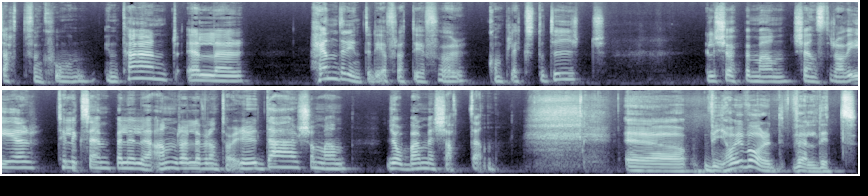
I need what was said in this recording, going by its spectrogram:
chattfunktion internt eller händer inte det för att det är för komplext och dyrt? Eller köper man tjänster av er till exempel eller andra leverantörer? Är det där som man jobbar med chatten? Eh, vi har ju varit väldigt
